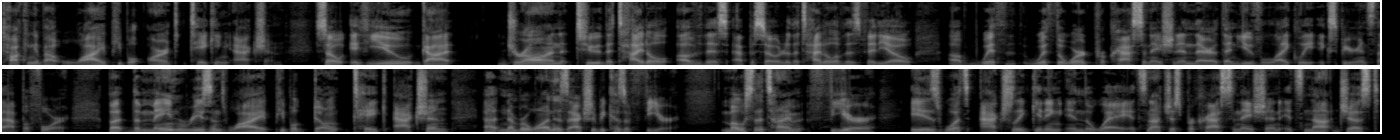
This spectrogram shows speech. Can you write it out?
talking about why people aren't taking action. So if you got drawn to the title of this episode or the title of this video uh, with with the word procrastination in there, then you've likely experienced that before. But the main reasons why people don't take action, uh, number one, is actually because of fear. Most of the time, fear is what's actually getting in the way. It's not just procrastination, it's not just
